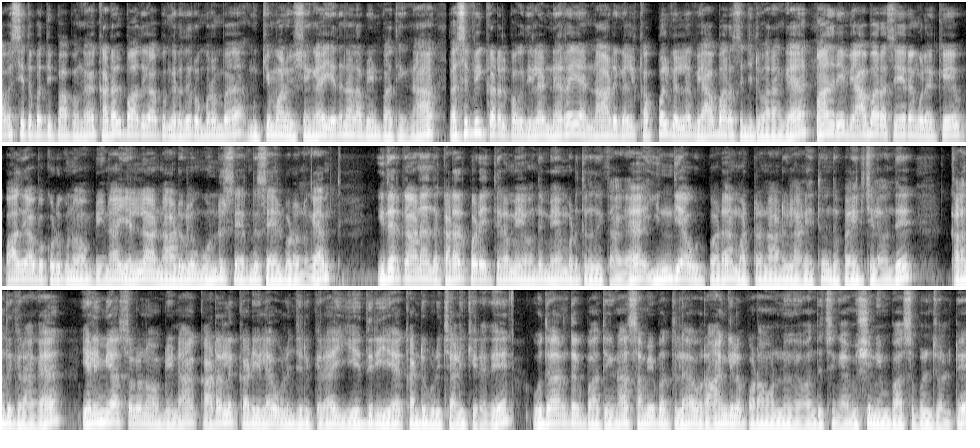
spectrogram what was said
அவசியத்தை பற்றி பார்ப்போங்க. கடல் பாதுகாப்புங்கிறது ரொம்ப ரொம்ப முக்கியமான விஷயங்க. எதனால் அப்படின்னு பார்த்தீங்கன்னா பசிபிக் கடல் பகுதியில் நிறைய நாடுகள் கப்பல்களில் வியாபாரம் செஞ்சுட்டு வராங்க. மாதிரி வியாபாரம் செய்கிறவங்களுக்கு பாதுகாப்பு கொடுக்கணும் அப்படின்னா எல்லா நாடுகளும் ஒன்று சேர்ந்து செயல்படணுங்க. இதற்கான அந்த கடற்படை திறமையை வந்து மேம்படுத்துறதுக்காக இந்தியா உட்பட மற்ற நாடுகள் அனைத்தும் இந்த பயிற்சியில் வந்து கலந்துக்கிறாங்க. எளிமையாக சொல்லணும் அப்படின்னா கடலுக்கு அடியில் ஒளிஞ்சிருக்கிற எதிரியை கண்டுபிடிச்சு அழிக்கிறது. உதாரணத்துக்கு பார்த்தீங்கன்னா சமீபத்தில் ஒரு ஆங்கில படம் ஒன்று வந்துச்சுங்க மிஷின் இம்பாசிபிள்னு சொல்லிட்டு.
